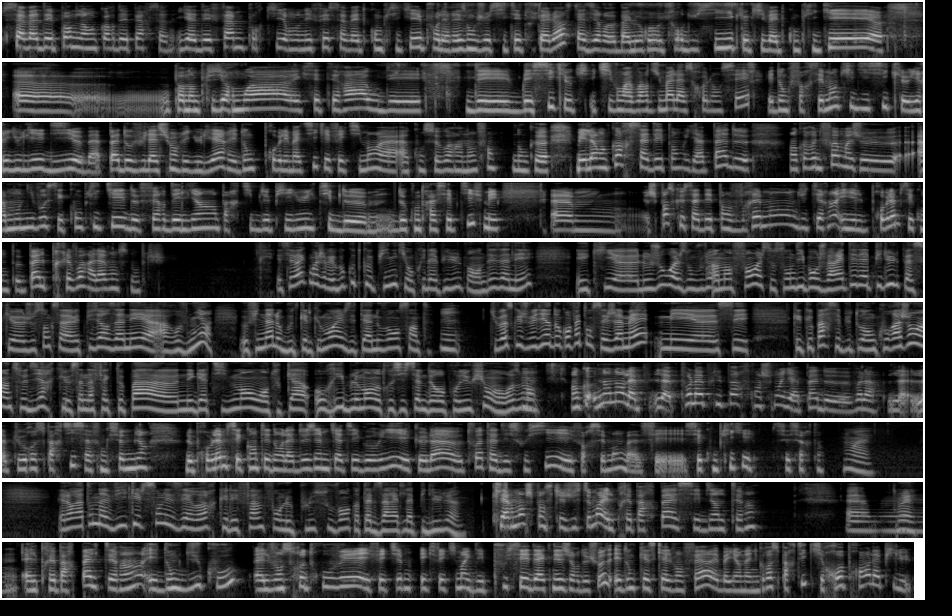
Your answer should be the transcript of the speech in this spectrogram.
ça va dépendre là encore des personnes. Il y a des femmes pour qui, en effet, ça va être compliqué pour les raisons que je citais tout à l'heure, c'est-à-dire euh, bah, le retour du cycle qui va être compliqué euh, pendant plusieurs mois, etc., ou des, des, cycles qui, vont avoir du mal à se relancer. Et donc, forcément, qui dit cycle irrégulier dit bah, pas d'ovulation régulière et donc problématique, effectivement, à, concevoir un enfant. Donc, mais là encore, ça dépend. Il n'y a pas de. Encore une fois, moi, je, à mon niveau, c'est compliqué de faire des liens type de pilule, type de, contraceptif, mais euh, je pense que ça dépend vraiment du terrain et le problème c'est qu'on ne peut pas le prévoir à l'avance non plus. Et c'est vrai que moi j'avais beaucoup de copines qui ont pris la pilule pendant des années et qui, euh, le jour où elles ont voulu un enfant, elles se sont dit bon, je vais arrêter la pilule parce que je sens que ça va mettre plusieurs années à, revenir. Et au final, au bout de quelques mois, elles étaient à nouveau enceintes. Mm. Tu vois ce que je veux dire? Donc en fait, on sait jamais, mais euh, c'est quelque part, c'est plutôt encourageant hein, de se dire que ça n'affecte pas euh, négativement ou en tout cas horriblement notre système de reproduction, heureusement. Mm. Encore, non, non, pour la plupart, franchement, il n'y a pas de. Voilà, la, plus grosse partie, ça fonctionne bien. Le problème, c'est quand tu es dans la deuxième catégorie et que là, euh, toi, tu as des soucis et forcément, bah, c'est compliqué, c'est certain. Ouais. Et alors, à ton avis, quelles sont les erreurs que les femmes font le plus souvent quand elles arrêtent la pilule? Clairement, je pense que justement, elle prépare pas assez bien le terrain. Euh, Elle prépare pas le terrain et donc du coup, elles vont se retrouver effectivement, effectivement avec des poussées d'acné, ce genre de choses. Et donc, qu'est-ce qu'elles vont faire? Et eh ben, il y en a une grosse partie qui reprend la pilule.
